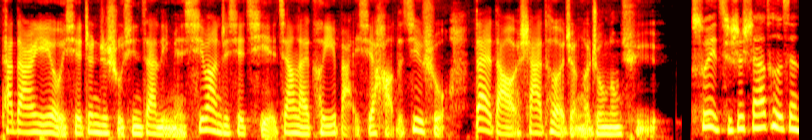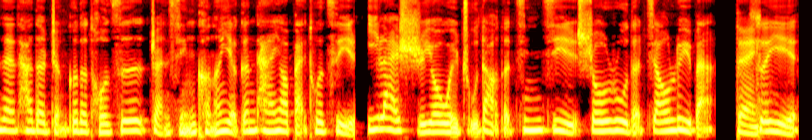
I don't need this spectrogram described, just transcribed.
他当然也有一些政治属性在里面，希望这些企业将来可以把一些好的技术带到沙特整个中东区域。所以，其实沙特现在它的整个的投资转型，可能也跟它要摆脱自己依赖石油为主导的经济收入的焦虑吧。对，所以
